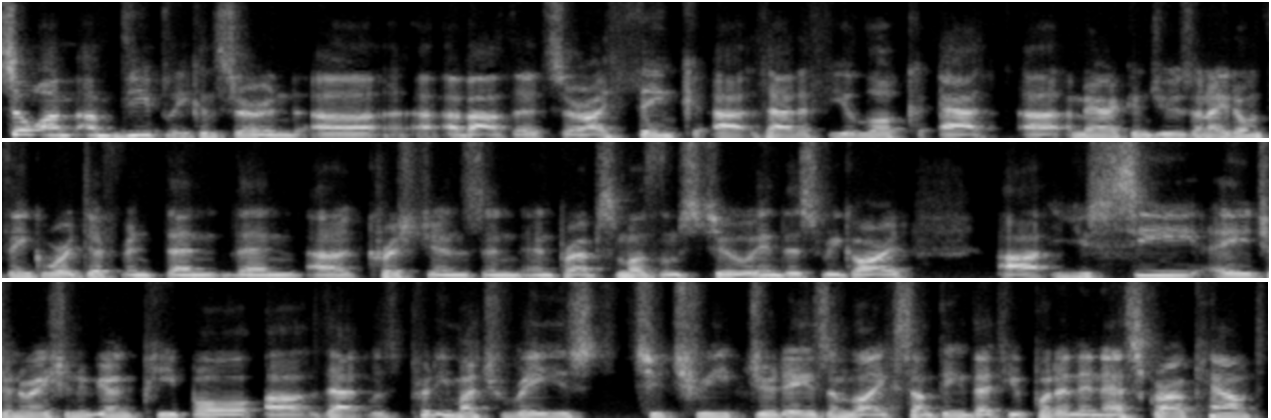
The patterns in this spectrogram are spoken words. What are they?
So I'm I'm deeply concerned uh, about that, sir. I think uh, that if you look at uh, American Jews, and I don't think we're different than than uh, Christians and, and perhaps Muslims too in this regard, uh, you see a generation of young people uh, that was pretty much raised to treat Judaism like something that you put in an escrow account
